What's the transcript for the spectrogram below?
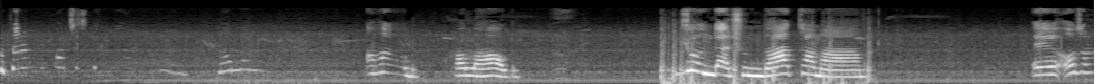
Bu tarafın parçası gelmiyor. Lan lan. Aha aldım. Vallahi aldım. Gönder şunu da. Tamam. Ee, o zaman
